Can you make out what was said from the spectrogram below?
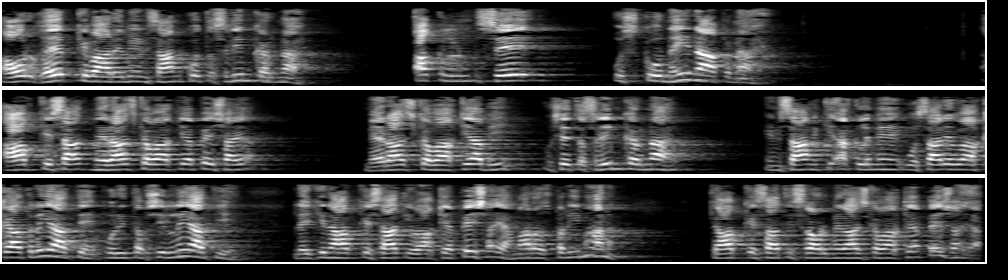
اور غیب کے بارے میں انسان کو تسلیم کرنا ہے۔ عقل سے اس کو نہیں ناپنا ہے۔ آپ کے ساتھ معراج کا واقعہ پیش آیا۔ معراج کا واقعہ بھی اسے تسلیم کرنا ہے۔ انسان کے عقل میں وہ سارے واقعات نہیں آتے ہیں، پوری تفصیل نہیں آتی ہے، لیکن آپ کے ساتھ یہ واقعہ پیش آیا، ہمارا اس پر ایمان ہے۔ کہ آپ کے ساتھ اسرا اور معراج کا واقعہ پیش آیا؟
